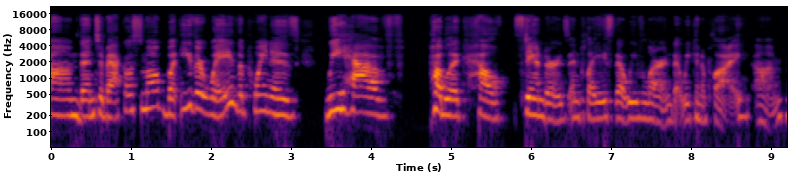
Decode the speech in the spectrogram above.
um, than tobacco smoke. But either way, the point is we have public health standards in place that we've learned that we can apply um,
